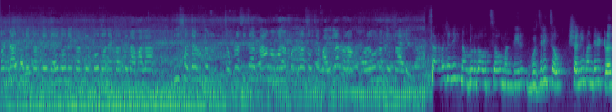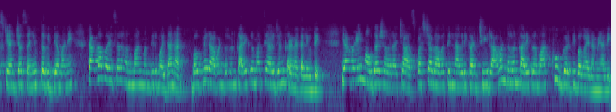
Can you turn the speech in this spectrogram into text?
संडास धोने करते हे धोने करते तो धोने करते आम्हाला. तीस हजार रुपये चपराशीचं काम आम्हाला पंधराशेच्या बाईला करा करवण्यात येत आहे. सार्वजनिक नवदुर्गा उत्सव मंदिर गुजरी चौक शनी मंदिर ट्रस्ट यांच्या संयुक्त विद्यमाने टाका परिसर हनुमान मंदिर मैदानात भव्य रावण दहन कार्यक्रमाचे आयोजन करण्यात आले होते. यावेळी मौदा शहराच्या आसपासच्या गावातील नागरिकांची रावण दहन कार्यक्रमात खूप गर्दी बघायला मिळाली.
